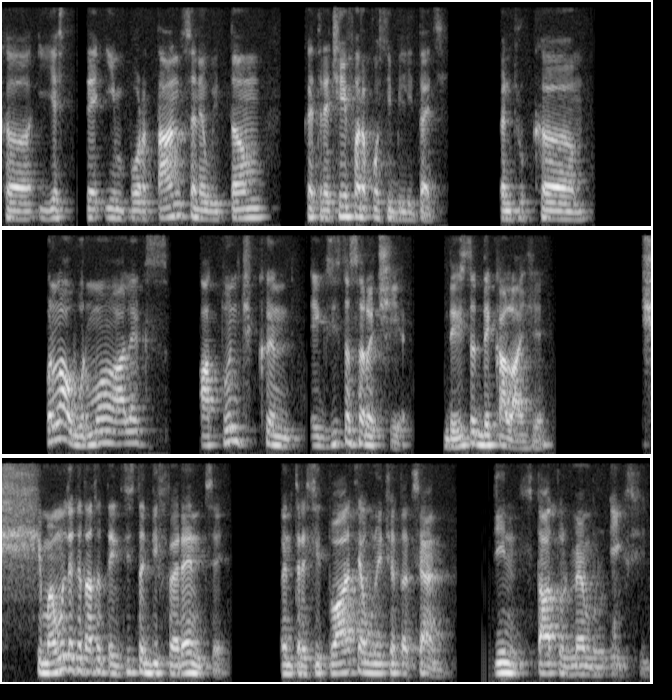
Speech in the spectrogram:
că este important să ne uităm către cei fără posibilități. Pentru că, până la urmă, Alex, atunci când există sărăcie, există decalaje, Și mai mult decât atât, există diferențe între situația unui cetățean din statul membru X și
